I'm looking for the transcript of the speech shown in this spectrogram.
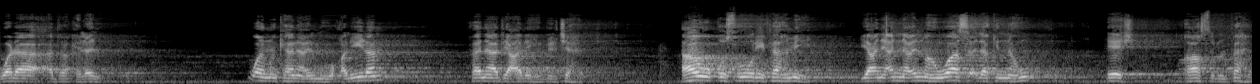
ولا أدرك العلم. ومن كان علمه قليلا فنادي عليه بالجهل أو قصور فهمه. يعني أن علمه واسع لكنه إيش؟ قاصر الفهم.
